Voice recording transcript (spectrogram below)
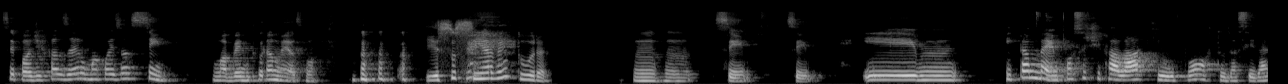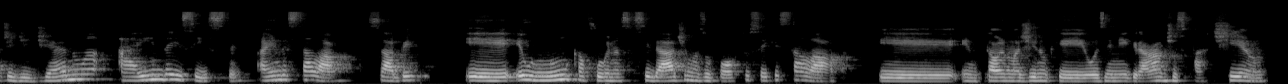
você pode fazer uma coisa assim, uma aventura mesmo. isso sim é aventura. Uhum, sim, sim. E, e também posso te falar que o porto da cidade de Gênua ainda existe, ainda está lá, sabe? E eu nunca fui nessa cidade, mas o porto sei que está lá. E, então imagino que os imigrantes partiam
